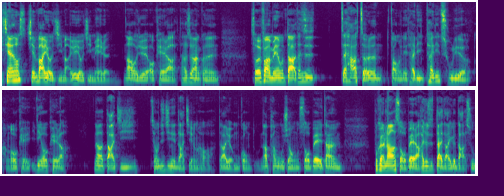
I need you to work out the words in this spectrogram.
现在都先发游击嘛，因为游击没人。那我觉得 OK 啦。他虽然可能守备范围没那么大，但是在他责任范围内，他一定他一定处理的很 OK，一定 OK 啦。那打击陈庸基今年打击很好啊，大家有目共睹。那潘武雄守备当然不可能让他守备了，他就是代打一个打数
